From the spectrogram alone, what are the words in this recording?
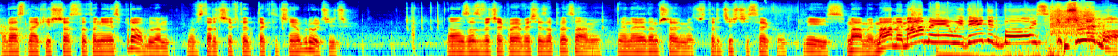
raz na jakiś czas, to to nie jest problem, bo wystarczy się wtedy taktycznie obrócić. A on zazwyczaj pojawia się za plecami. Nie no, jeden przedmiot, 40 sekund. Please. Mamy, mamy, mamy! We did it, boys! Siema!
